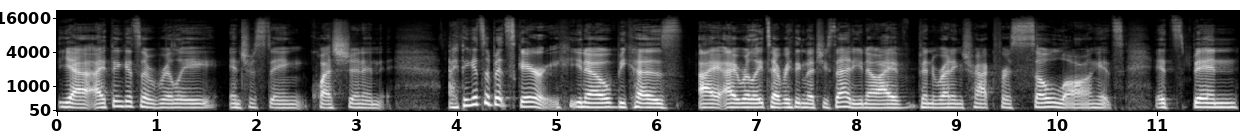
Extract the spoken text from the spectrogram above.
Yeah, I think it's a really interesting question. And I think it's a bit scary, you know, because I, I relate to everything that you said. You know, I've been running track for so long. It's it's been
